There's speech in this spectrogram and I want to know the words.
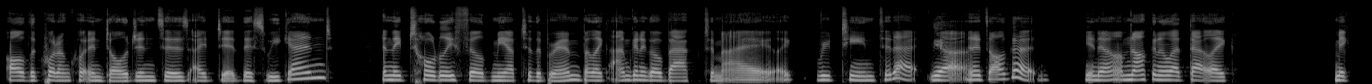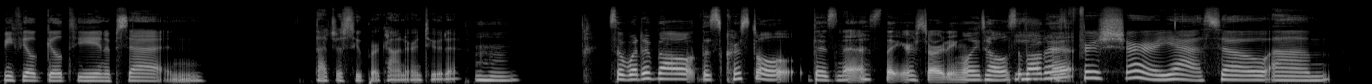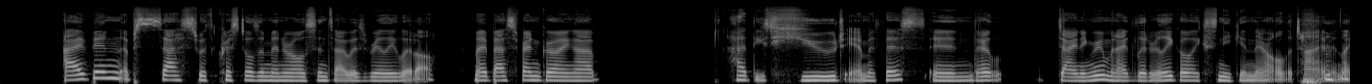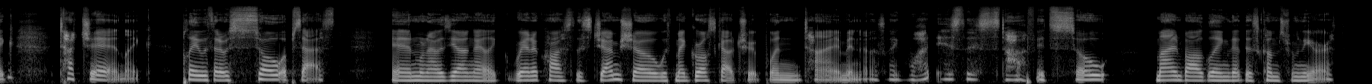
all the quote unquote indulgences I did this weekend, and they totally filled me up to the brim. But like I'm gonna go back to my like routine today Yeah. and it's all good. You know, I'm not gonna let that like make me feel guilty and upset, and that's just super counterintuitive. hmm So, what about this crystal business that you're starting? Will you tell us about Yeah, it? For sure, yeah. So, um, I've been obsessed with crystals and minerals since I was really little. My best friend growing up had these huge amethysts in their dining room, and I'd literally go like sneak in there all the time and like touch it and like play with it. I was so obsessed. And when I was young, I like ran across this gem show with my Girl Scout troop one time, and I was like, "What is this stuff? It's so mind-boggling that this comes from the earth."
